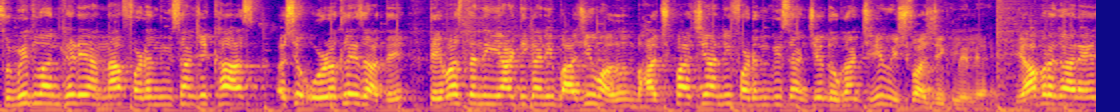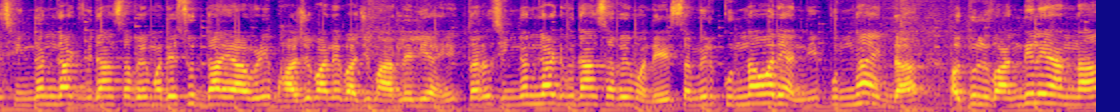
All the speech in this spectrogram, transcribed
सुमित वानखेडे यांना फडणवीसांचे खास असे ओळखले जाते तेव्हाच त्यांनी या ठिकाणी बाजी मारून भाजपाचे आणि फडणवीसांचे दोघांचेही विश्वास जिंकलेले आहे. या प्रकारेच हिंगणघाट विधानसभेमध्ये सुद्धा यावेळी भाजपाने बाजी मारलेली आहे. तरच हिंगणघाट विधानसभेमध्ये समीर कुन्नावर यांनी पुन्हा एकदा अतुल वांदिले यांना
